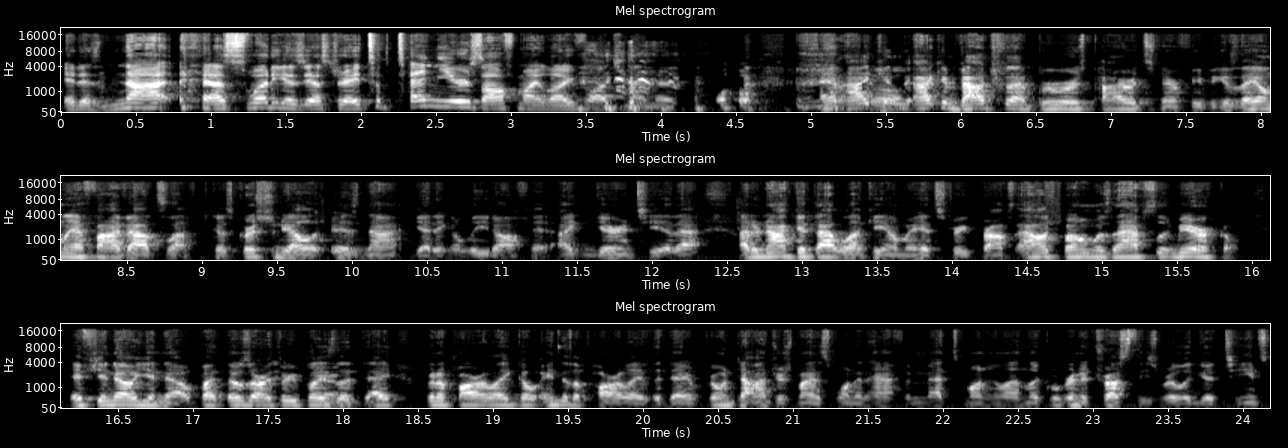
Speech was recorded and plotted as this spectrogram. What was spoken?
it is not as sweaty as yesterday. It took 10 years off my life watching that. And I can I can vouch for that Brewers Pirates nerfy because they only have five outs left because Christian Yelich is not getting a leadoff hit. I can guarantee you that. I do not get that lucky on my hit streak props. Alex Bohm was an absolute miracle. If you know, you know. But those are our three plays yeah. of the day. We're going to parlay, go into the parlay of the day. We're going Dodgers minus one and a half and Mets money line. Look, we're going to trust these really good teams.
